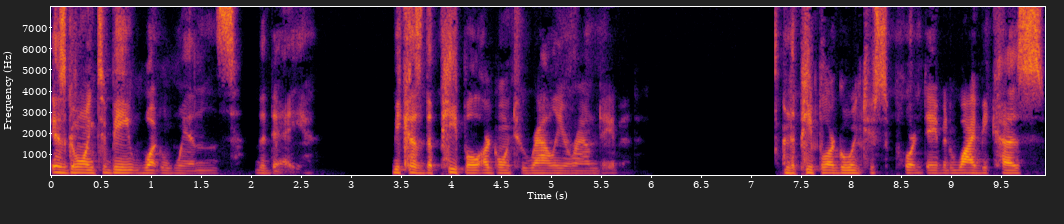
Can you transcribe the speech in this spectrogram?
is going to be what wins the day because the people are going to rally around David. And the people are going to support David. Why? Because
